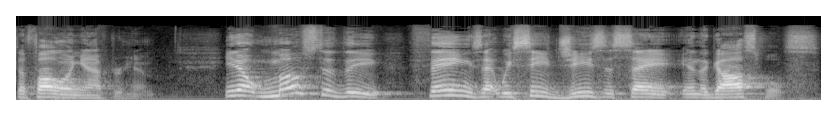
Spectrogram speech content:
to following after him. You know, most of the things that we see Jesus say in the Gospels,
